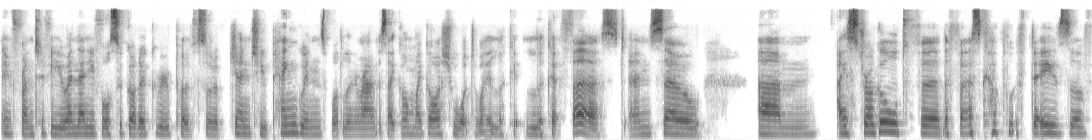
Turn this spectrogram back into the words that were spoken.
in front of you and then you've also got a group of sort of gentoo penguins waddling around. It's like oh my gosh what do i look at look at first? And so um, i struggled for the first couple of days of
